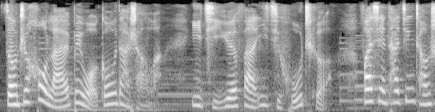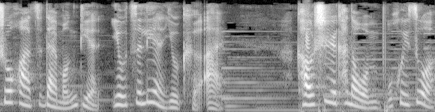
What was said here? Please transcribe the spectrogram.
总之后来被我勾搭上了，一起约饭，一起胡扯，发现他经常说话自带萌点，又自恋又可爱。考试看到我们不会做，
